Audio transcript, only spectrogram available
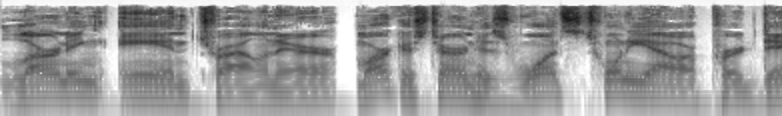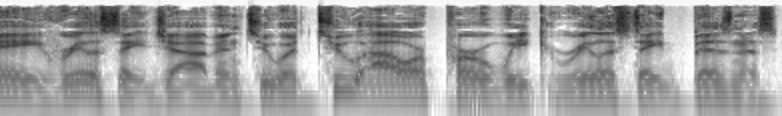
learning, and trial and error, Mark's turned his once 20 hour per day real estate job into a two hour per week real estate business.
